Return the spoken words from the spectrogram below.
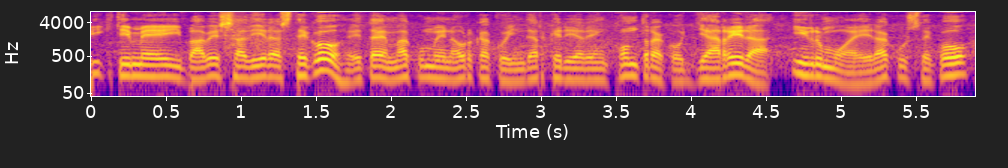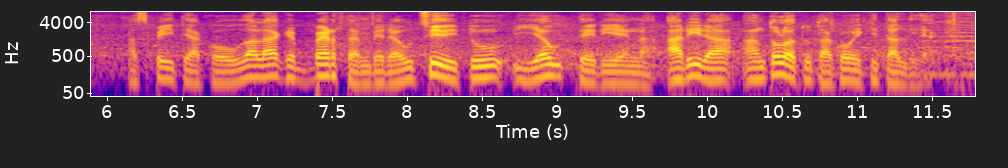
biktimei babesa dierazteko eta emakumeen aurkako indarkeriaren kontrako jarrera irmoa erakusteko azpeiteako udalak bertan bera utzi ditu iauterien arira antolatutako ekitaldiak.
